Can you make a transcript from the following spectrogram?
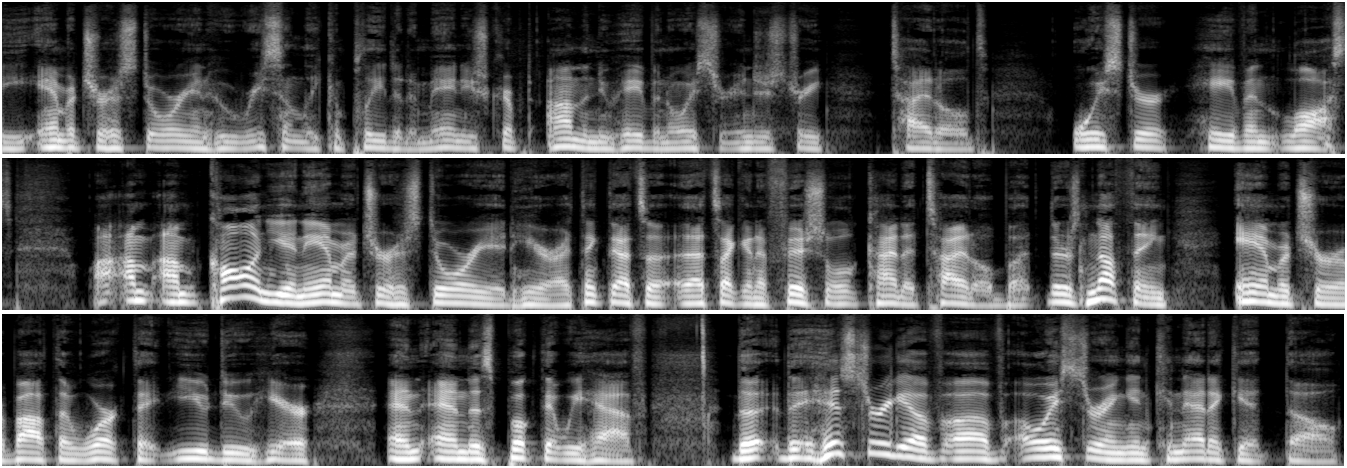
the amateur historian who recently completed a manuscript on the New Haven oyster industry titled Oyster Haven lost. I'm I'm calling you an amateur historian here. I think that's a that's like an official kind of title, but there's nothing amateur about the work that you do here and and this book that we have. The the history of of oystering in Connecticut though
